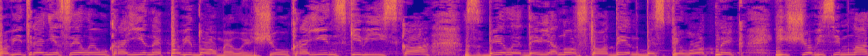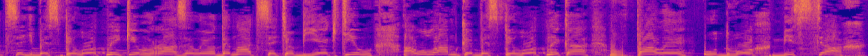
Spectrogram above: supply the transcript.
Повітряні сили України повідомили, що українські війська збили 91 безпілотник і що 18 безпілотників вразили 11 об'єктів, а уламки безпілотника впали у двох місцях.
